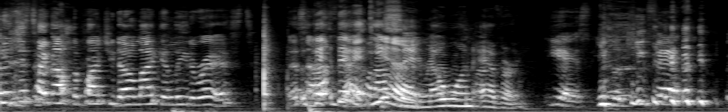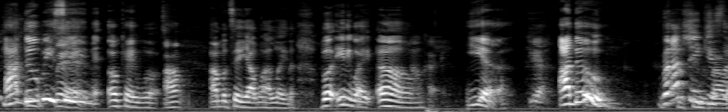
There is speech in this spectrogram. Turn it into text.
you just take off the part you don't like and leave the rest. That's how That- I, that- that's what I yeah. said. Said no one ever. Yes, you look cute fat. I do be Bad. seeing it. Okay, well, I'm, I'm gonna tell y'all why later. But anyway, um, Okay. yeah, Yeah. I do. But I think it's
